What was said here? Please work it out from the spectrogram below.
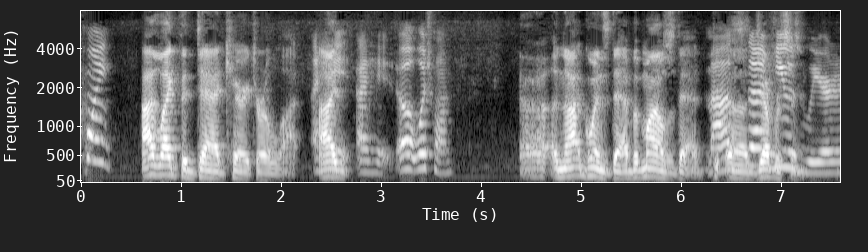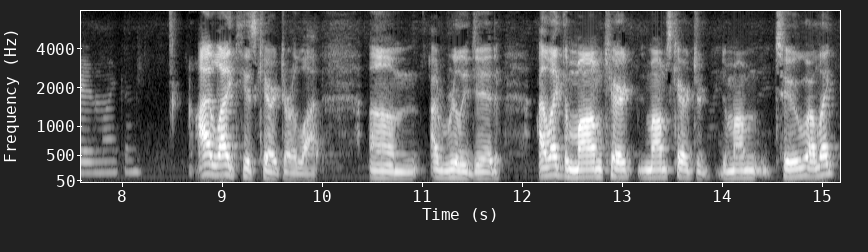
point. I like the dad character a lot. I hate. I hate. Oh, which one? uh, not Gwen's dad, but Miles' dad. Miles uh, dad. Jefferson. He was weird. I didn't like him. I like his character a lot. Um, I really did. I like the mom character, mom's character, the mom too. I like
